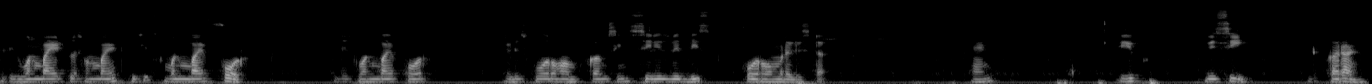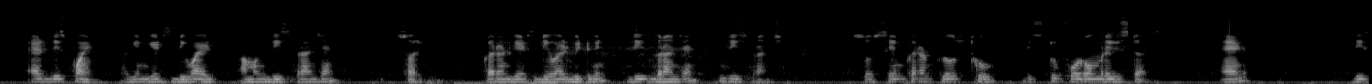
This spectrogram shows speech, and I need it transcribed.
That is 1 by 8 plus 1 by 8 which is 1 by 4 so this 1 by 4 that is 4 ohm comes in series with this 4 ohm resistor. And if we see the current at this point again gets divided among this branch and sorry current gets divided between this branch and this branch. So same current flows through these two 4 ohm resistors and this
